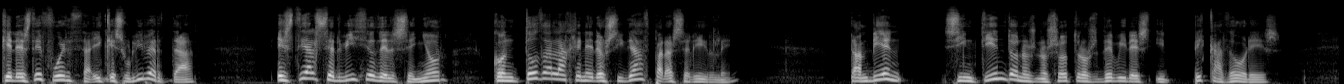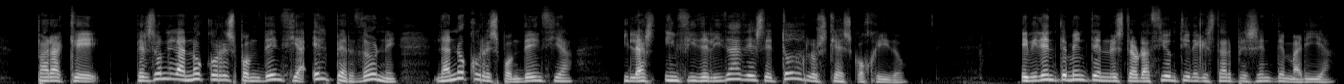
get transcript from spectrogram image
que les dé fuerza y que su libertad esté al servicio del Señor con toda la generosidad para seguirle. También sintiéndonos nosotros débiles y pecadores, para que perdone la no correspondencia, Él perdone la no correspondencia y las infidelidades de todos los que ha escogido. Evidentemente en nuestra oración tiene que estar presente María,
